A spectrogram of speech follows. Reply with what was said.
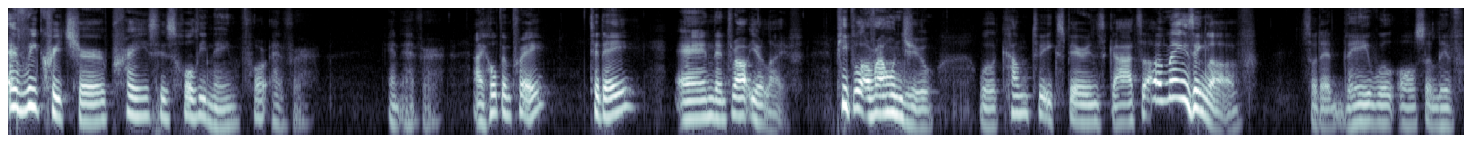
every creature praise His holy name forever and ever. I hope and pray today and then throughout your life, people around you will come to experience God's amazing love so that they will also live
